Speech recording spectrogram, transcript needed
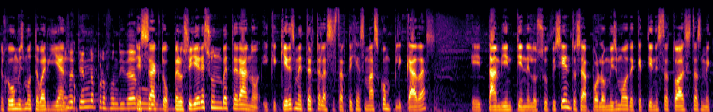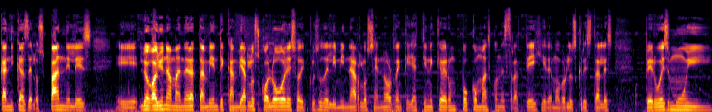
el juego mismo te va a ir O guiando. sea, tiene una profundidad. Exacto, pero si ya eres un veterano y que quieres meterte a las estrategias más complicadas, eh, también tiene lo suficiente. O sea, por lo mismo de que tienes esta- todas estas mecánicas de los paneles, eh, luego hay una manera también de cambiar los colores o de incluso de eliminarlos en orden, que ya tiene que ver un poco más con estrategia y de mover los cristales, pero es muy...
